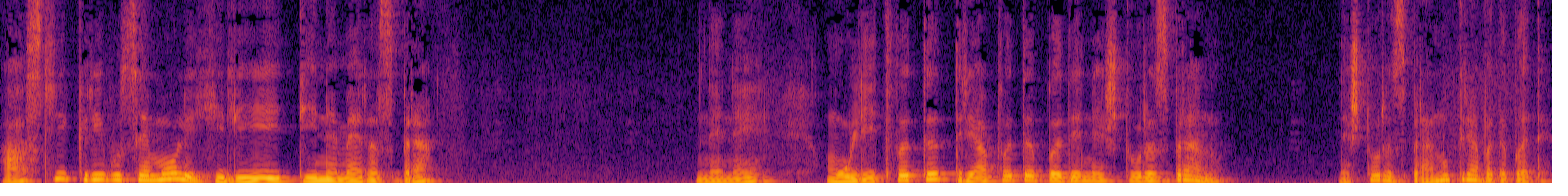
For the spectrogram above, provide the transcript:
аз ли криво се молих или ти не ме разбра? Не, не, молитвата трябва да бъде нещо разбрано. Нещо разбрано трябва да бъде.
